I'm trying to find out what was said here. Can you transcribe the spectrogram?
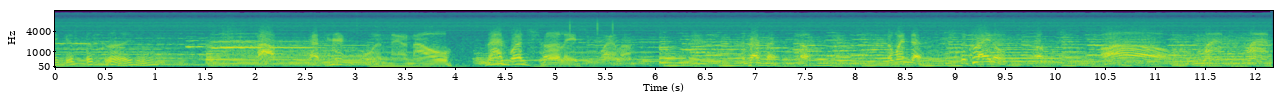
I guess that's right, huh? Oh, that handful in there now. That would surely spoil them. The dresser. Oh. The window. The cradle. Oh, oh man, man,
